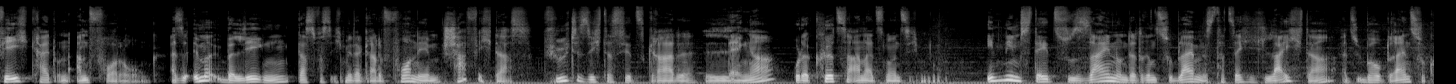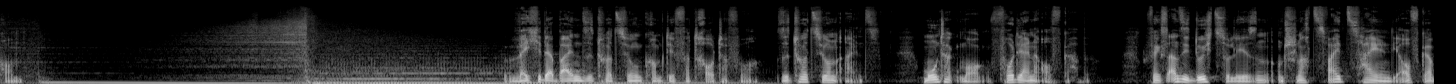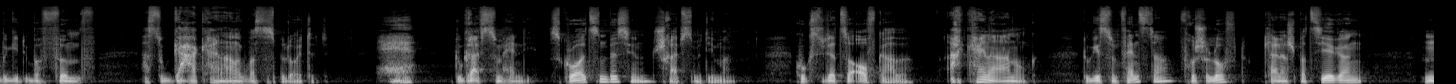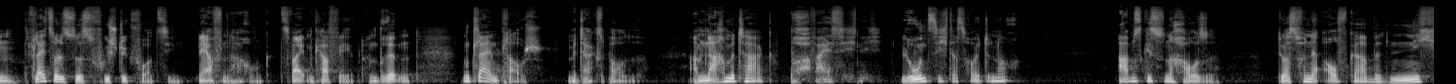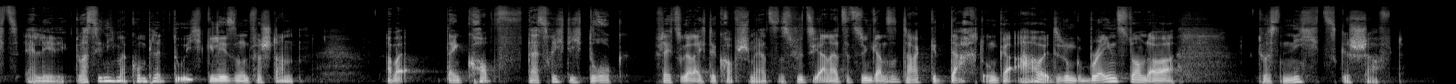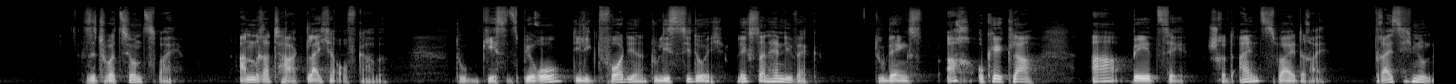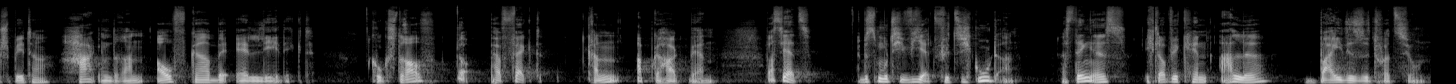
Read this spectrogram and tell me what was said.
Fähigkeit und Anforderung. Also immer überlegen, das, was ich mir da gerade vornehme, schaffe ich das? Fühlte sich das jetzt gerade länger oder kürzer an als 90 Minuten? In dem State zu sein und da drin zu bleiben, ist tatsächlich leichter, als überhaupt reinzukommen. Welche der beiden Situationen kommt dir vertrauter vor? Situation 1. Montagmorgen, vor dir eine Aufgabe. Du fängst an, sie durchzulesen und schon nach zwei Zeilen, die Aufgabe geht über fünf, hast du gar keine Ahnung, was das bedeutet. Hä? Du greifst zum Handy, scrollst ein bisschen, schreibst mit jemandem, guckst wieder zur Aufgabe. Ach, keine Ahnung. Du gehst zum Fenster, frische Luft, kleiner Spaziergang. Hm, vielleicht solltest du das Frühstück vorziehen, Nervennahrung, zweiten Kaffee oder einen dritten, einen kleinen Plausch, Mittagspause. Am Nachmittag, boah, weiß ich nicht. Lohnt sich das heute noch? Abends gehst du nach Hause. Du hast von der Aufgabe nichts erledigt. Du hast sie nicht mal komplett durchgelesen und verstanden. Aber dein Kopf, da ist richtig Druck. Vielleicht sogar leichte Kopfschmerzen. Es fühlt sich an, als hättest du den ganzen Tag gedacht und gearbeitet und gebrainstormt, aber du hast nichts geschafft. Situation zwei: Anderer Tag, gleiche Aufgabe. Du gehst ins Büro, die liegt vor dir, du liest sie durch, legst dein Handy weg. Du denkst, ach, okay, klar. A, B, C. Schritt eins, zwei, drei. 30 Minuten später, Haken dran, Aufgabe erledigt. Guckst drauf, ja, perfekt, kann abgehakt werden. Was jetzt? Du bist motiviert, fühlt sich gut an. Das Ding ist, ich glaube, wir kennen alle beide Situationen.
